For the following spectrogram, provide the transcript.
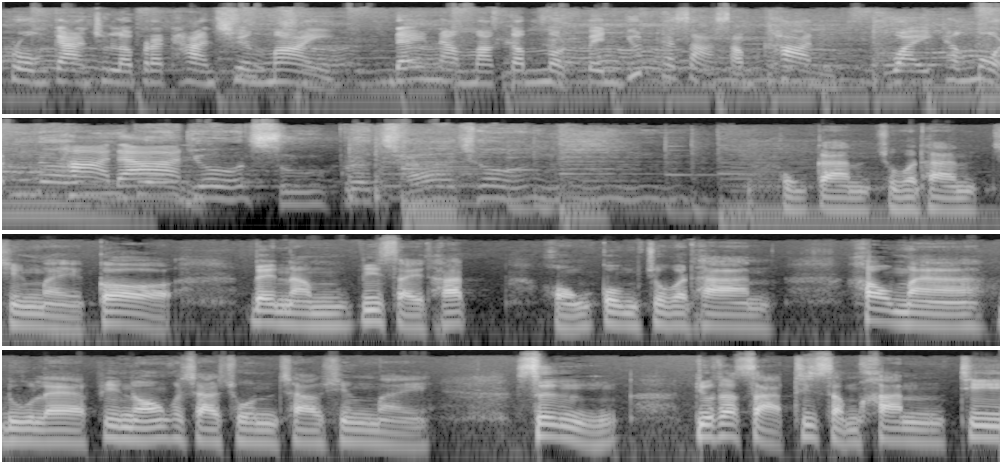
โครงการชลประทานเชียงใหม่ ได้นำมากำหนดเป็นยุทธศาสตร์สำคัญไว้ทั้งหมด 5 ด้านโยนสู่ประชานโครงการชมประทานเชียงใหม่ก็ได้นำวิสัยทัศน์ ของกรมชลประทาน เข้ามาดูแลพี่น้องประชาชนชาวเชียงใหม่ ซึ่งยุทธศาสตร์ที่สำคัญที่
